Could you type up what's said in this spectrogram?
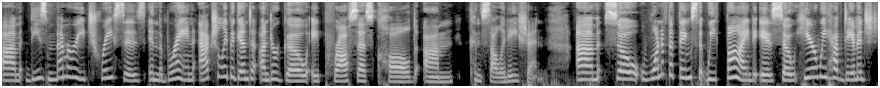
um, these memory traces in the brain actually begin to undergo a process called um, consolidation. Um, so, one of the things that we find is so here we have damage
